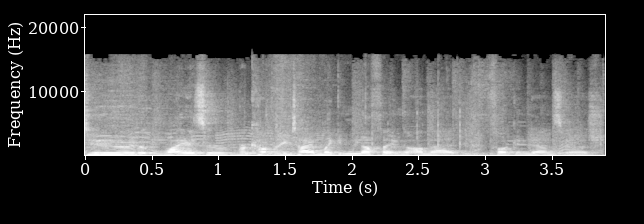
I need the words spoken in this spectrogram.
Dude, why is her recovery time like nothing on that fucking down smash?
